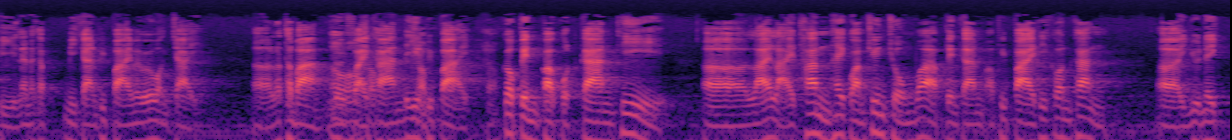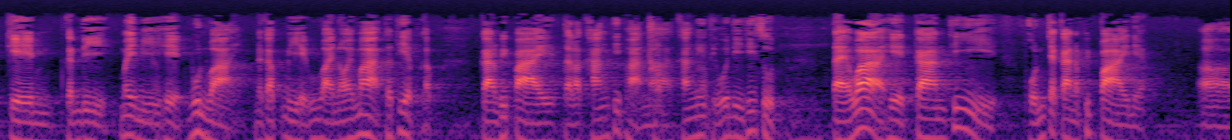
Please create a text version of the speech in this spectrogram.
ปีแล้วนะครับ มีการพิปรายไม่ไว้วางใจเอ่อ รัฐบาลโดยฝ่ายค้านได้ยื่นพิปราย ก็เป็นปรากฏการณ์ที่หลายหลายๆท่านให้ความชื่นชมว่าเป็นการอภิปรายที่ค่อนข้างเอออยู่ในเกมกันดี ไม่มีเหตุวุ่นวายนะครับมีเหตุวุ่นวายน้อยมากถ้าเทียบกับการอภิปรายแต่ละครั้งที่ผ่านมาครั้งนี้ถือว่าดีที่สุด แต่ว่าเหตุการณ์ที่ผลจากการอภิปรายเนี่ยเอ่อ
